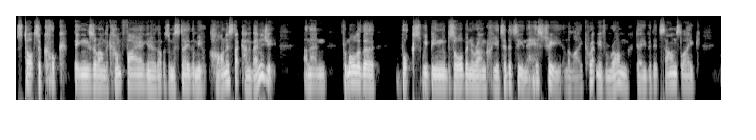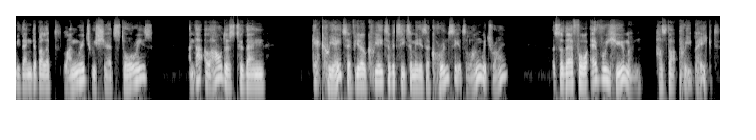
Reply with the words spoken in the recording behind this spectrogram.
start to cook things around the campfire. You know, that was a mistake. Then we harnessed that kind of energy. And then from all of the books we've been absorbing around creativity and the history and the like, correct me if I'm wrong, David, it sounds like we then developed language, we shared stories, and that allowed us to then get creative. You know, creativity to me is a currency, it's a language, right? So therefore, every human has that pre-baked.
